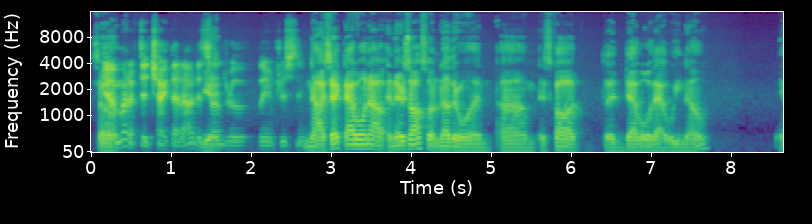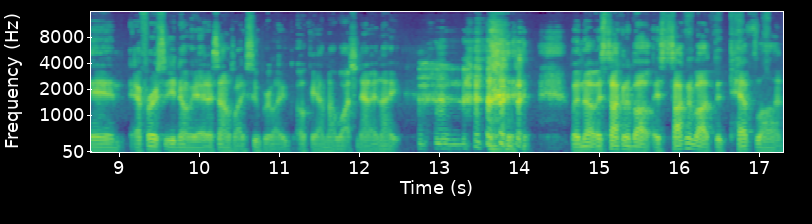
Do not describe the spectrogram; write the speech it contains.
So yeah, I might have to check that out. It yeah. sounds really, really interesting. No, check that one out. And there's also another one. Um, it's called The Devil That We Know. And at first, you know, yeah, that sounds like super like, okay, I'm not watching that at night. but no, it's talking about it's talking about the Teflon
